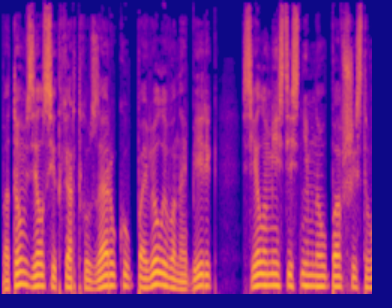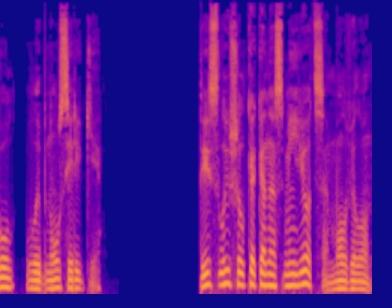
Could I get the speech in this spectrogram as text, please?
Потом взял Сидхартху за руку, повел его на берег, сел вместе с ним на упавший ствол, улыбнулся реке. «Ты слышал, как она смеется», — молвил он.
